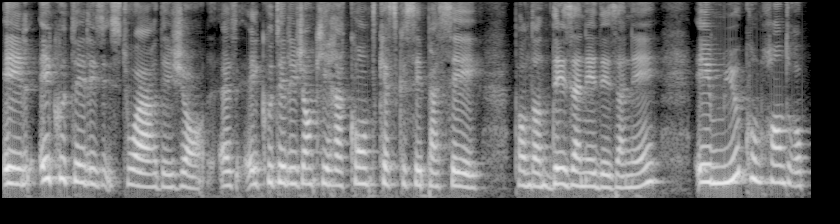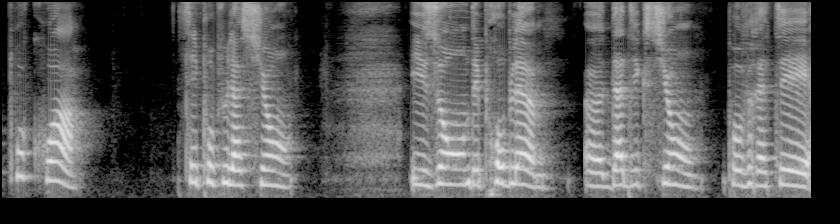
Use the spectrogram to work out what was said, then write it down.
Et écouter les histoires des gens, écouter les gens qui racontent qu'est-ce que s'est passé pendant des années, des années, et mieux comprendre pourquoi ces populations, ils ont des problèmes euh, d'addiction, pauvreté,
